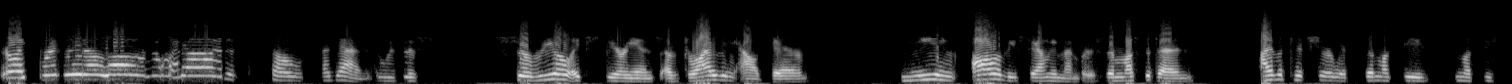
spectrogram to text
they're like, leave her alone! Oh my god! So again, it was this surreal experience of driving out there, meeting all of these family members. There must have been, I have a picture with there must be must be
